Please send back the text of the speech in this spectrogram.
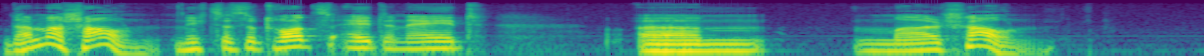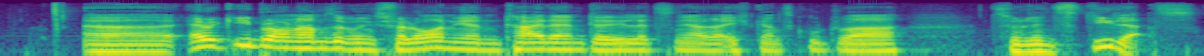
dann mal schauen. Nichtsdestotrotz 8 and 8 ähm, mal schauen. Äh, Eric Ebron haben sie übrigens verloren, ihren Thailand, der die letzten Jahre echt ganz gut war, zu den Steelers.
